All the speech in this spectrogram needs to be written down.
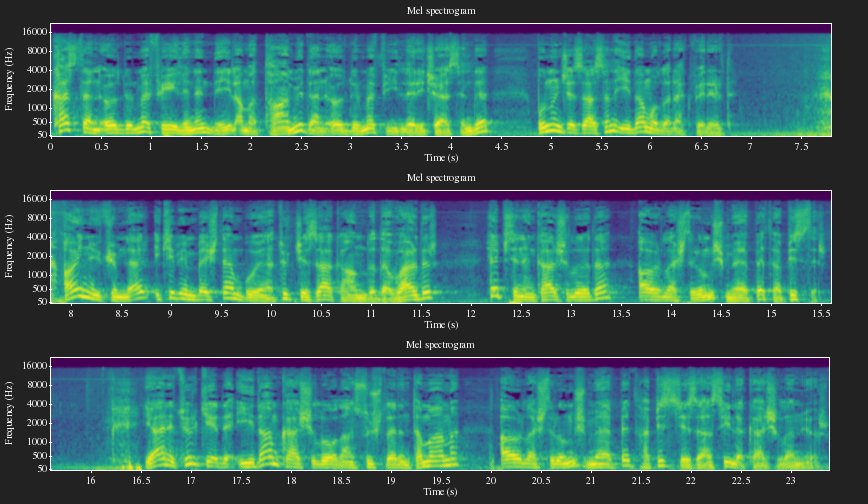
kasten öldürme fiilinin değil ama tahammüden öldürme fiilleri içerisinde bunun cezasını idam olarak verirdi. Aynı hükümler 2005'ten bu yana Türk Ceza Kanunu'nda da vardır. Hepsinin karşılığı da ağırlaştırılmış müebbet hapistir. Yani Türkiye'de idam karşılığı olan suçların tamamı ağırlaştırılmış müebbet hapis cezasıyla karşılanıyor.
